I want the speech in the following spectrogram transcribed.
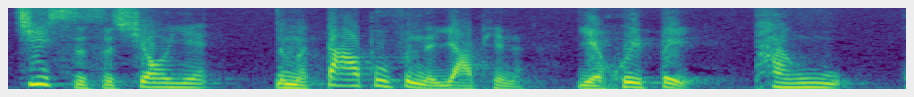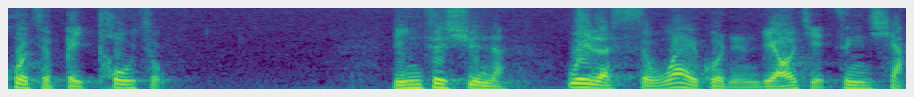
即使是硝烟，那么大部分的鸦片呢，也会被贪污或者被偷走。林则徐呢，为了使外国人了解真相，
